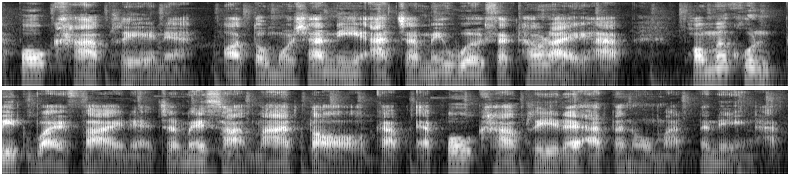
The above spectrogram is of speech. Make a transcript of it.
Apple CarPlay เนี่ยออโตโมชันนี้อาจจะไม่เวิร์กสักเท่าไหร่ครับ เพราะเมื่อคุณปิด Wi-Fi เนี่ยจะไม่สามารถต่อกับ Apple CarPlay ได้อัตโนมัตินั่นเองครับ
